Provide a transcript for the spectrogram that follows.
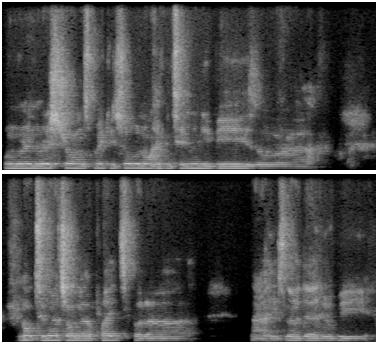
when we're in restaurants, making sure we're not having too many beers or uh, not too much on our plates. But uh, nah, he's no doubt he'll be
